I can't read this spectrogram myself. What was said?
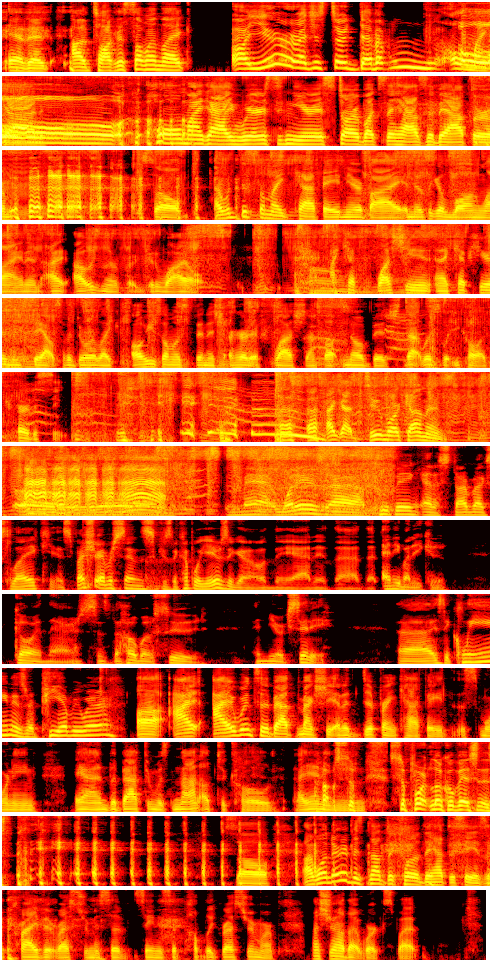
And then I'm talking to someone like, "Are you a registered debit?" Oh my god. god. Oh my god, where's the nearest Starbucks that has a bathroom? So I went to some like cafe nearby and there's like a long line and I, I was in there for a good while. Oh. I kept flushing and I kept hearing them say outside the door like, oh he's almost finished. I heard it flush and I thought, no bitch, that was what you call a courtesy. I got two more coming. Man, what is uh, pooping at a Starbucks like? Especially ever since, because a couple of years ago they added that that anybody could go in there since the hobo sued in New York City. Uh, is it clean? Is there pee everywhere? Uh, I I went to the bathroom actually at a different cafe this morning, and the bathroom was not up to code by any Oh, means. support local business. So I wonder if it's not the code they have to say it's a private restroom instead of saying it's a public restroom, or I'm not sure how that works, but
